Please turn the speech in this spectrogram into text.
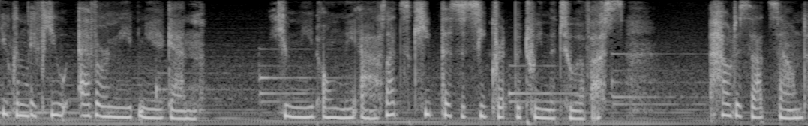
You can, if you ever need me again, you need only ask. Let's keep this a secret between the two of us. How does that sound?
